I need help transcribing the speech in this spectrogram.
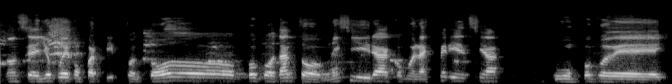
Entonces yo pude compartir con todo, un poco tanto mi sidra como la experiencia, hubo un poco de,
